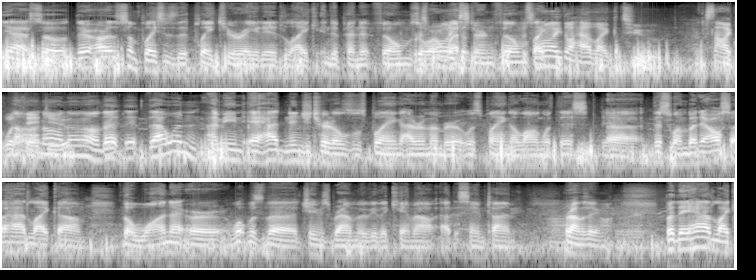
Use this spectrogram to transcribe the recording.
Yeah, so there are some places that play curated like independent films or like the- western films. It's more like they'll have like two. It's not like what no, they no, do. no, no. That, that that one. I mean, it had Ninja Turtles was playing. I remember it was playing along with this Yeah. uh, this one, but it also had like um, the one or what was the James Brown movie that came out at the same time, Uh, around the same. But they had like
